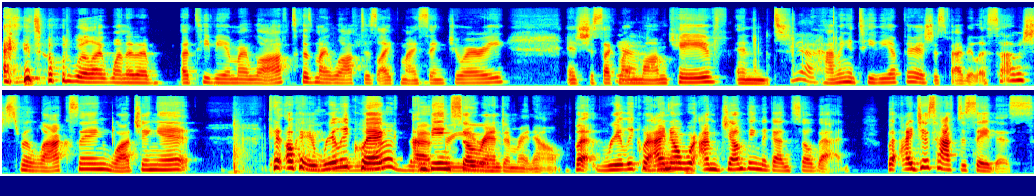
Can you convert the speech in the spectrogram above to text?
I told Will I wanted a, a TV in my loft because my loft is like my sanctuary. It's just like my mom cave, and Yeah. having a TV up there is just fabulous. So I was just relaxing, watching it. Can, okay, really quick. I'm being so you. random right now, but really quick. I know we're, I'm jumping the gun so bad, but I just have to say this.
